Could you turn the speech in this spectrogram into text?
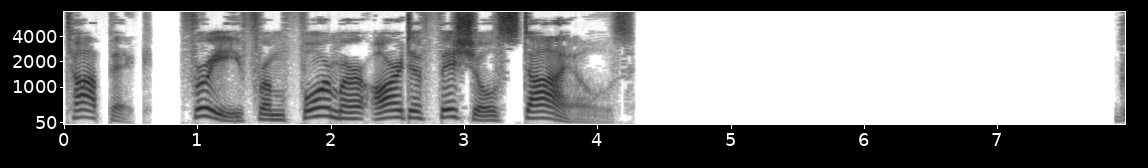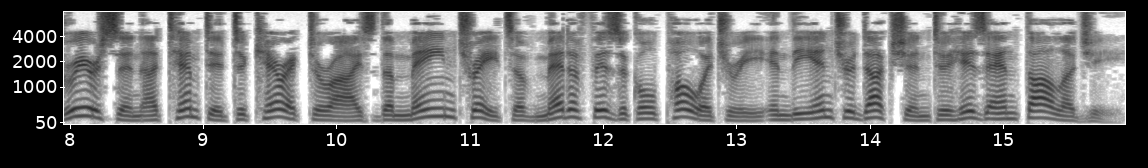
Topic: Free from former artificial styles. Grierson attempted to characterize the main traits of metaphysical poetry in the introduction to his anthology.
